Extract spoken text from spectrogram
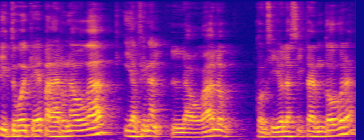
Y tuve que pagar un abogado y al final la abogada lo consiguió la cita en dos horas.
